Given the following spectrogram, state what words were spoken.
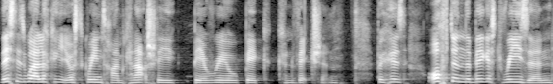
This is where looking at your screen time can actually be a real big conviction. Because often the biggest reason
